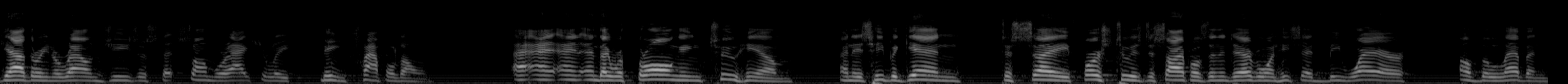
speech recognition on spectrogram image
gathering around Jesus that some were actually being trampled on. And, and, and they were thronging to him. And as he began to say, first to his disciples and then to everyone, he said, Beware of the leaven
